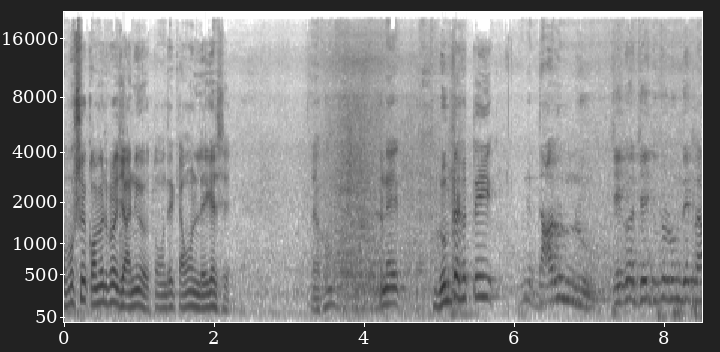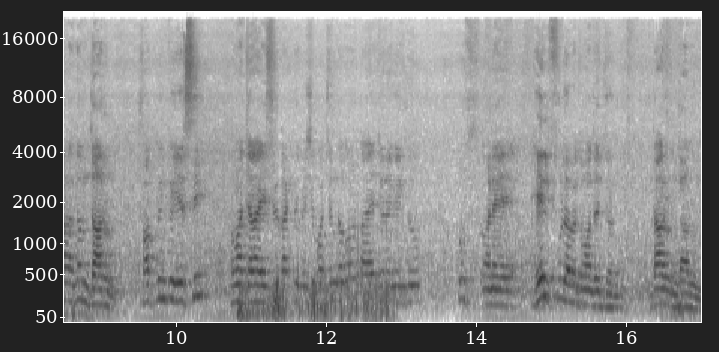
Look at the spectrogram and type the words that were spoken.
অবশ্যই কমেন্ট করে জানিও তোমাদের কেমন লেগেছে। দেখো মানে রুমটা সত্যিই মানে দারুণ রুম যেগুলো যেই দুটো রুম দেখলাম, একদম দারুণ। সব কিন্তু এসি তোমরা যারা এসি থাকতে বেশি পছন্দ করো, তাদের জন্য কিন্তু খুব মানে হেল্পফুল হবে তোমাদের জন্য। দারুণ। দারুণ।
